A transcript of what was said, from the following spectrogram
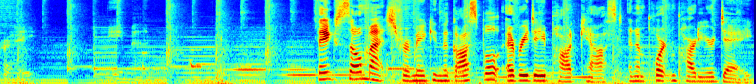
pray. Amen. Thanks so much for making the Gospel Everyday podcast an important part of your day.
